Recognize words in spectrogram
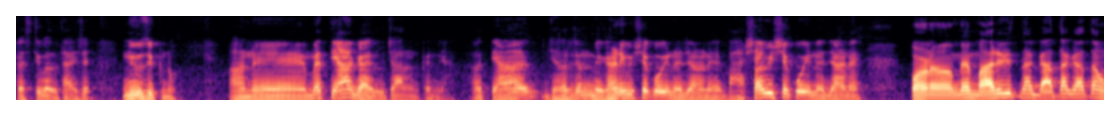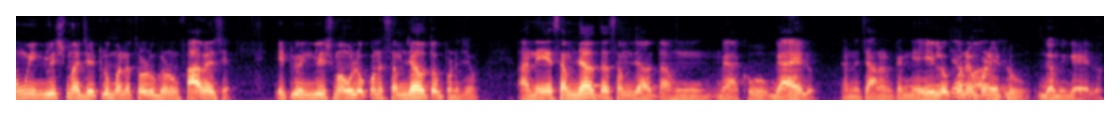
ફેસ્ટિવલ થાય છે મ્યુઝિકનો. અને મેં ત્યાં ગાયેલું ચારણ કન્યા. હવે ત્યાં ઝરજન મેઘાણી વિશે કોઈ ન જાણે ભાષા વિશે કોઈ ન જાણે પણ મેં મારી રીતના ગાતા ગાતા હું ઇંગ્લિશમાં જેટલું મને થોડું ઘણું ફાવે છે એટલું ઇંગ્લિશમાં હું લોકોને સમજાવતો પણ જાઉં. અને એ સમજાવતા સમજાવતા હું મેં આખું ગાયેલું. અને ચારણ કન્યા એ લોકોને પણ એટલું ગમી ગયેલું.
